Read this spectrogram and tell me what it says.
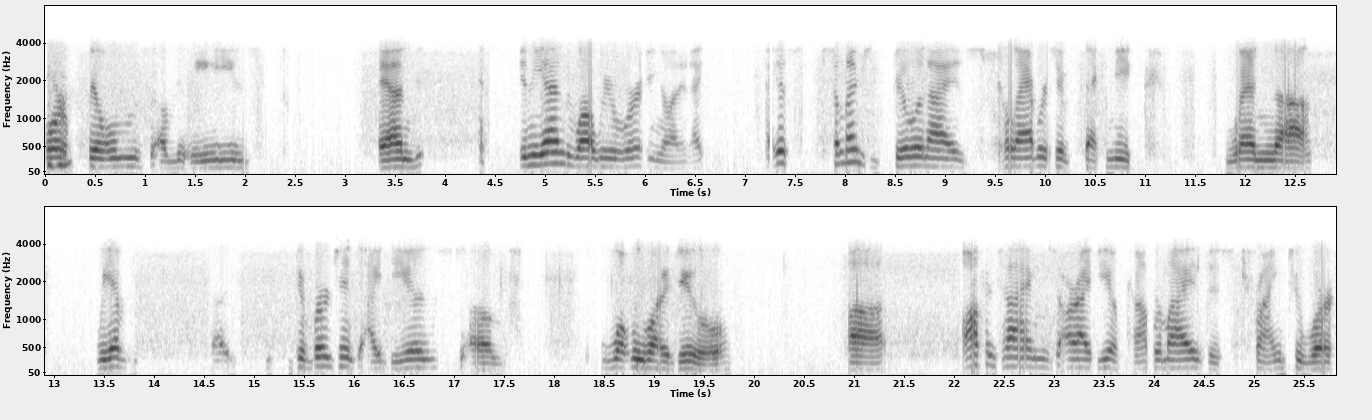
horror films of the 80s. And in the end, while we were working on it, I, I guess sometimes Bill and I's collaborative technique when uh, we have divergent ideas of what we want to do. Uh, oftentimes, our idea of compromise is trying to work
